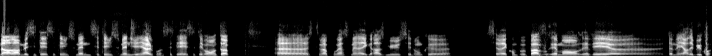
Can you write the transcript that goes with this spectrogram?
non, mais c'était c'était une semaine c'était une semaine géniale quoi. C'était c'était vraiment top. Euh, c'était ma première semaine avec Rasmus et donc euh, c'est vrai qu'on peut pas vraiment rêver euh, d'un meilleur début quoi.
